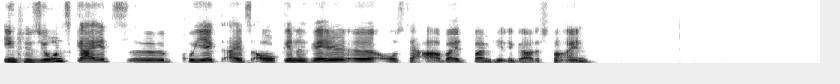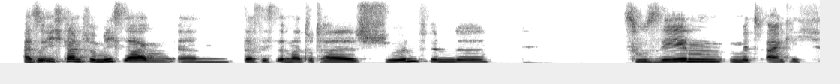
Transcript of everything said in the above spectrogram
Inklusionsguides-Projekt äh, als auch generell äh, aus der Arbeit beim Hildegardes Verein? Also ich kann für mich sagen, ähm, dass ich es immer total schön finde, zu sehen, mit eigentlich,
